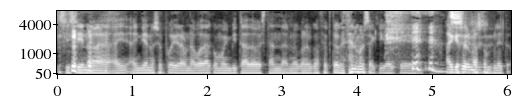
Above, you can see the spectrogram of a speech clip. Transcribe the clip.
Sí, sí, no, a, India no se puede ir a una boda como invitado estándar, ¿no? Con el concepto que tenemos aquí hay que, hay que ser más completo.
